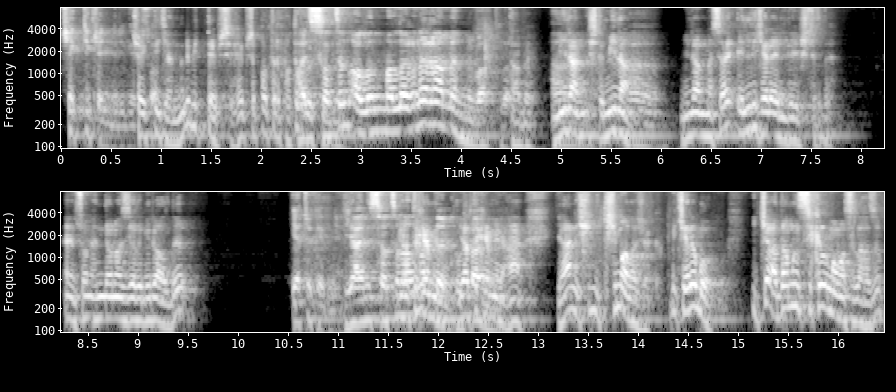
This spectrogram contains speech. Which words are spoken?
Çekti kendini geri çekti sonra. kendini bitti hepsi. Hepsi patır patır. Ay, döküldü. satın alınmalarına rağmen mi battılar? Tabii. Milan işte Milan. Milan mesela 50 kere el değiştirdi. En son Endonezyalı biri aldı. Yatık evine. Yani satın Yatık almak da emini. Yatık kurtarmıyor. Ha. Yani şimdi kim alacak? Bir kere bu. İki adamın sıkılmaması lazım.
